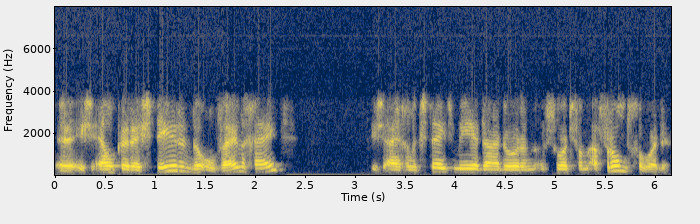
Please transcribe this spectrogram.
Uh, is elke resterende onveiligheid is eigenlijk steeds meer daardoor een soort van affront geworden.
